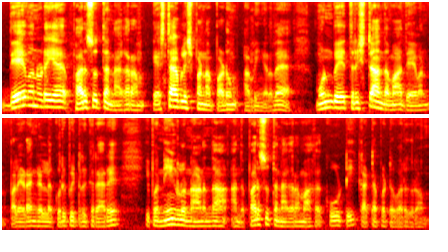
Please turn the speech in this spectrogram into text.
தேவனுடைய பரிசுத்த நகரம் எஸ்டாப்ளிஷ் பண்ணப்படும் அப்படிங்கிறத முன்பே திருஷ்டாந்தமாக தேவன் பல இடங்களில் குறிப்பிட்டிருக்கிறாரு. இப்போ நீங்களும் நானும் தான் அந்த பரிசுத்த நகரமாக கூட்டி கட்டப்பட்டு வருகிறோம்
